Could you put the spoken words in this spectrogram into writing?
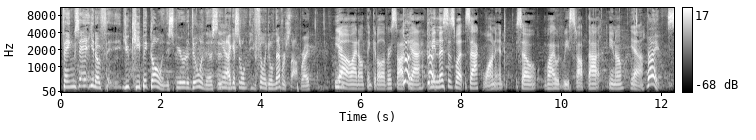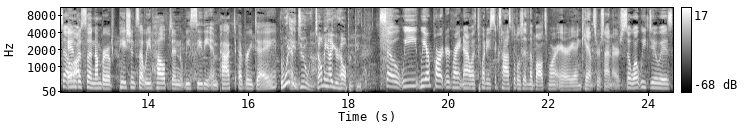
things eh, you know you keep it going the spirit of doing this Yeah. i guess it'll, you feel like it'll never stop right Yeah. No, I don't think it'll ever stop. Good, yeah. good. I mean, this is what Zach wanted. So why would we stop that, you know? yeah, right So and uh, just the number of patients that we've helped, and we see the impact every day. What are you doing tell me how you're helping people So we we are partnered right now with 26 hospitals in the Baltimore area and cancer centers. So what we do is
